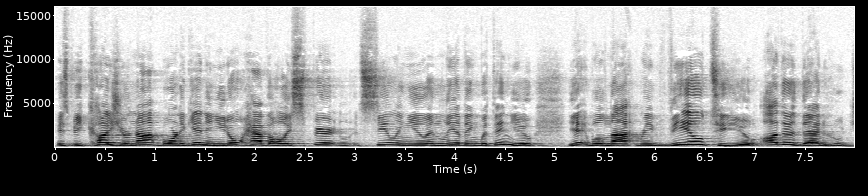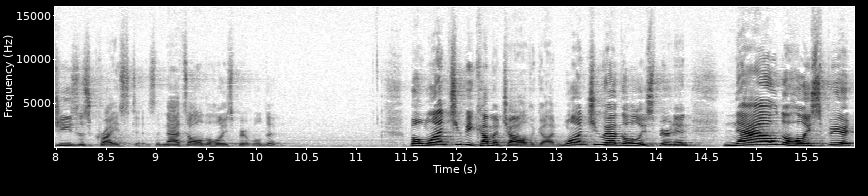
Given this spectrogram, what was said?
is because you're not born again and you don't have the Holy Spirit sealing you and living within you, it will not reveal to you other than who Jesus Christ is. And that's all the Holy Spirit will do. But once you become a child of God, once you have the Holy Spirit in, now the Holy Spirit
